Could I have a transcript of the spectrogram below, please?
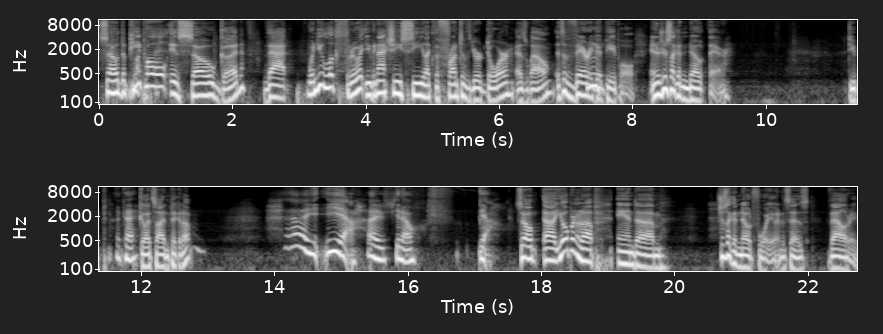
so the peephole is so good that when you look through it you can actually see like the front of your door as well it's a very good peephole and there's just like a note there do you p- okay. go outside and pick it up Uh, yeah, I you know, yeah. So uh, you open it up, and um, just like a note for you, and it says, "Valerie,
